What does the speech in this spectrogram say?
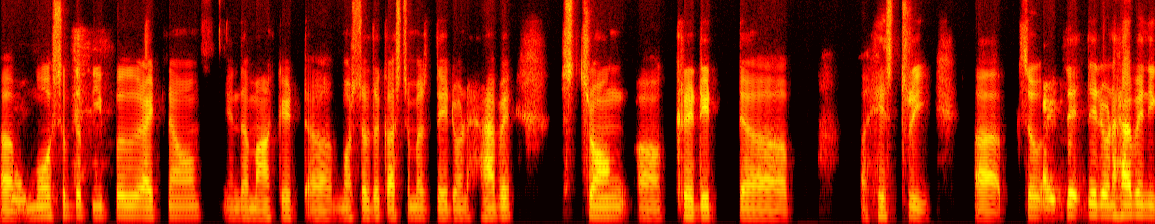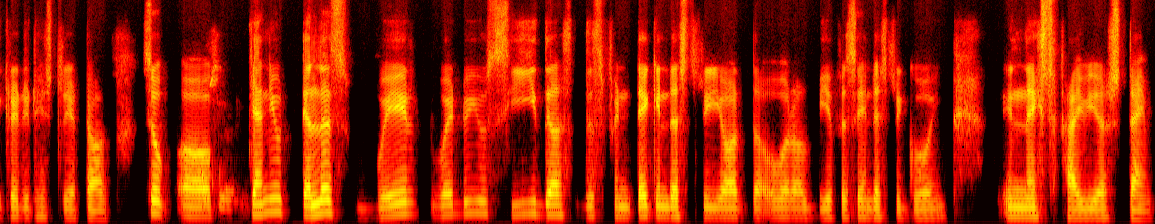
uh, most of the people right now in the market, uh, most of the customers they don't have a strong uh, credit uh, history. Uh, so Right. they, they don't have any credit history at all. So uh, can you tell us where where do you see this this fintech industry or the overall BFSI industry going in next five years time?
